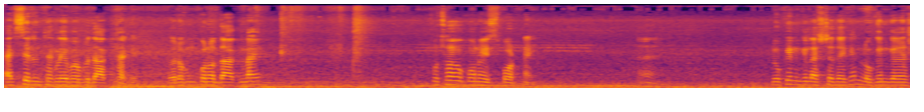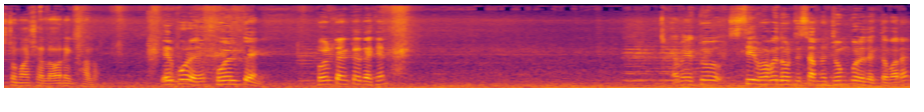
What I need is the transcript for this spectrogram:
অ্যাক্সিডেন্ট থাকলে এভাবে দাগ থাকে। এরকম কোনো দাগ নাই। কোথাও কোনো স্পট নাই। হ্যাঁ। লুকিং গ্লাসটা দেখেন লুকিং গ্লাসটা মাসাল্লাহ অনেক ভালো। এরপরে ফুয়েল ট্যাঙ্ক ফুয়েল ট্যাঙ্কটা দেখেন। আমি একটু স্থিরভাবে ধরতেছি আপনি জুম করে দেখতে পারেন।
